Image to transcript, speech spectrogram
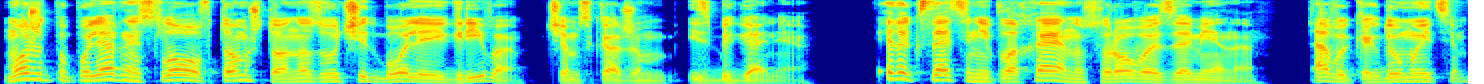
Может, популярное слово в том, что оно звучит более игриво, чем, скажем, избегание. Это, кстати, неплохая, но суровая замена. А вы как думаете?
